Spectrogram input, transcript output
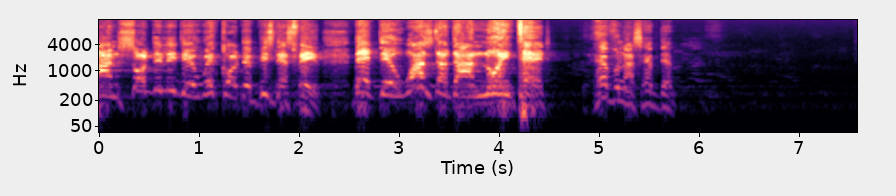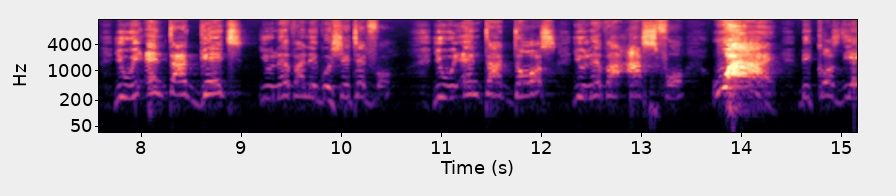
And suddenly they wake up, the business fail. But the ones that are anointed, heaven has helped them. You will enter gates you never negotiated for. You will enter doors you never asked for. Why? Because the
